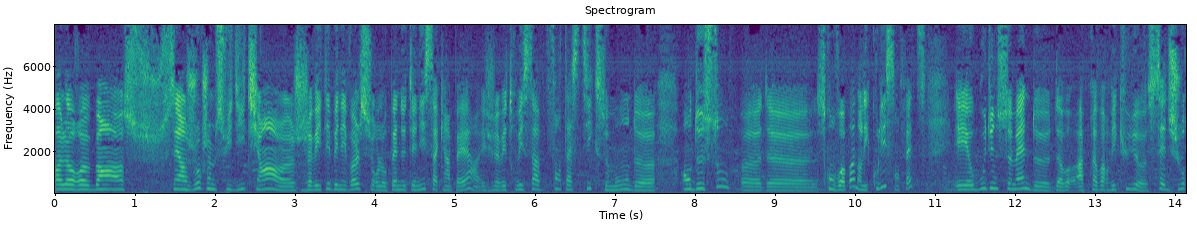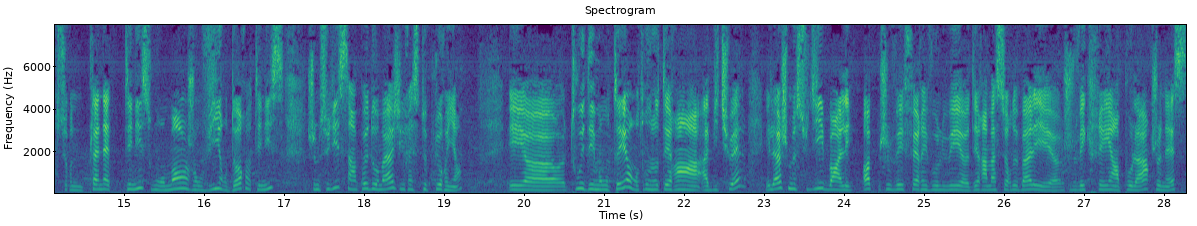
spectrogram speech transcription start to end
Alors, euh, ben, c'est un jour, je me suis dit, tiens, euh, j'avais été bénévole sur l'Open de tennis à Quimper et j'avais trouvé ça fantastique, ce monde euh, en dessous de ce qu'on voit pas dans les coulisses en fait. Et au bout d'une semaine, après avoir vécu sept jours sur une planète tennis où on mange, on vit, on dort au tennis, je me suis dit, c'est un peu dommage, il reste plus rien. Et euh, tout est démonté, on retrouve nos terrains habituels. Et là, je me suis dit, ben allez, hop, je vais faire évoluer euh, des ramasseurs de balles et euh, je vais créer un polar jeunesse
